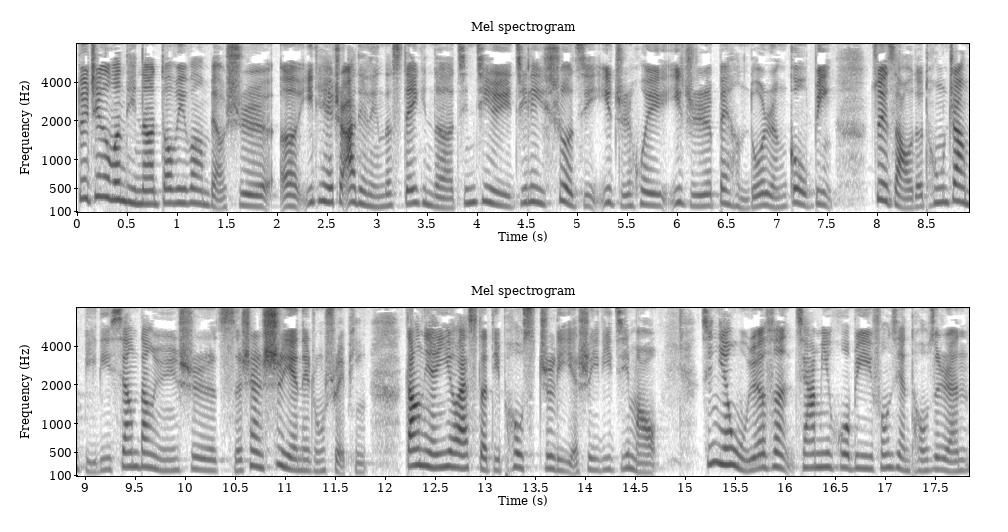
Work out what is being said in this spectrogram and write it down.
对这个问题呢，Dovi Wang 表示，呃，ETH 二点零的 staking 的经济激励设计一直会一直被很多人诟病。最早的通胀比例相当于是慈善事业那种水平，当年 EOS 的 Deposit 治理也是一地鸡毛。今年五月份，加密货币风险投资人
